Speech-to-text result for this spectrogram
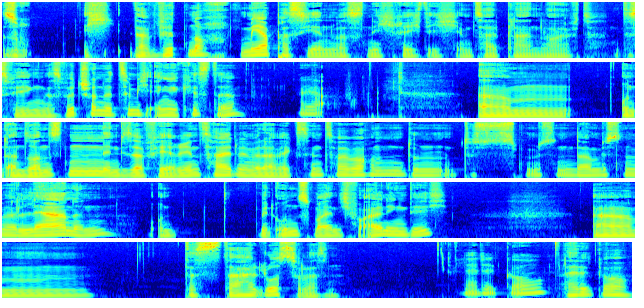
so, ich, da wird noch mehr passieren, was nicht richtig im Zeitplan läuft. Deswegen, das wird schon eine ziemlich enge Kiste. Ja. Ähm, und ansonsten in dieser Ferienzeit, wenn wir da weg sind, zwei Wochen, das müssen, da müssen wir lernen. Und mit uns meine ich vor allen Dingen dich, ähm, das da halt loszulassen. Let it go. Let it go.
